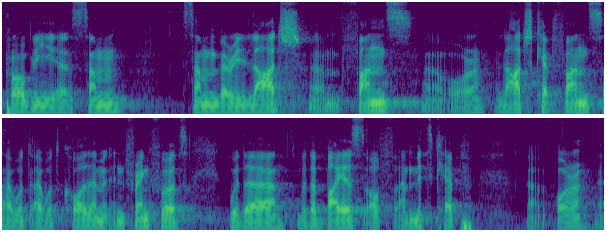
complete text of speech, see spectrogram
probably uh, some some very large um, funds uh, or large cap funds, I would I would call them in Frankfurt, with a with a bias of uh, mid cap uh, or uh,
